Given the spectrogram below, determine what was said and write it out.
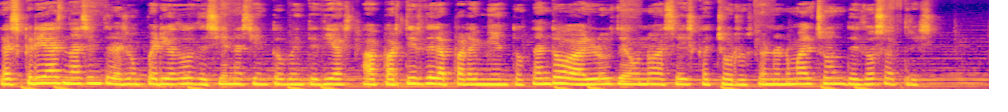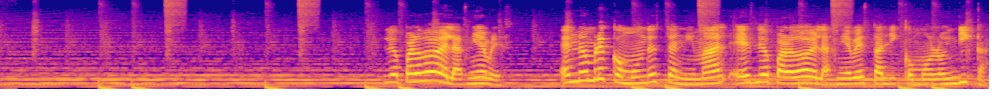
Las crías nacen tras un periodo de 100 a 120 días a partir del apareamiento, dando a luz de 1 a 6 cachorros. Lo normal son de 2 a 3. Leopardo de las Nieves. El nombre común de este animal es leopardo de las nieves tal y como lo indica.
